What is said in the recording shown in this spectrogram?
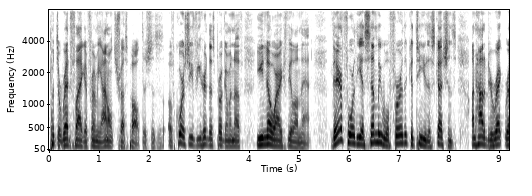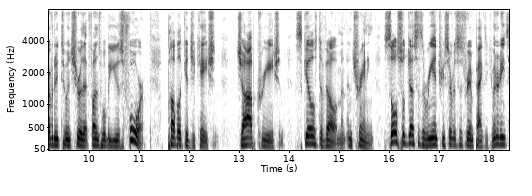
put the red flag in front of me. I don't trust politicians. Of course, if you heard this program enough, you know where I feel on that. Therefore, the Assembly will further continue discussions on how to direct revenue to ensure that funds will be used for public education, job creation, skills development and training, social justice and reentry services for impacted communities,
